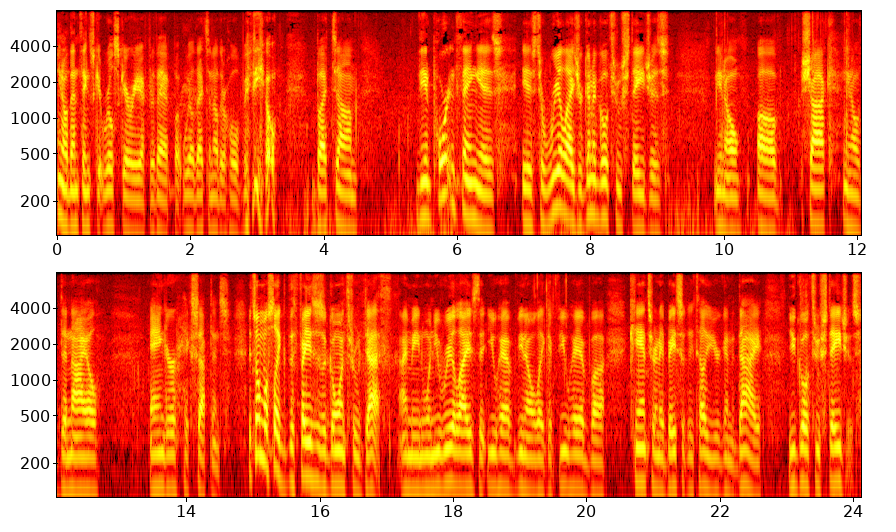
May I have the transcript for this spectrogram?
you know, then things get real scary after that. But well, that's another whole video. but um, the important thing is is to realize you're going to go through stages, you know, of shock, you know, denial, anger, acceptance. It's almost like the phases of going through death. I mean, when you realize that you have, you know, like if you have uh, cancer and they basically tell you you're going to die, you go through stages.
